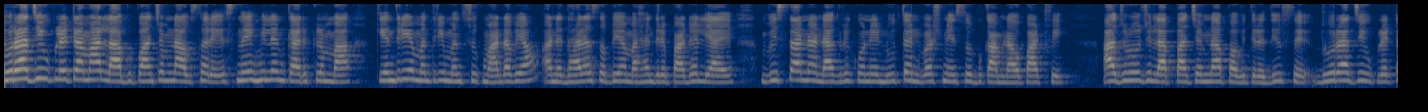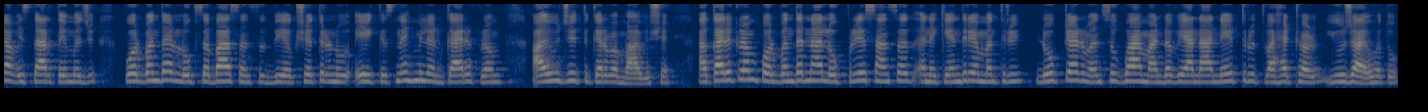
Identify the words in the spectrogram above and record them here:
ધોરાજી ઉપલેટામાં લાભ પાંચમના અવસરે સ્નેહ મિલન કાર્યક્રમમાં કેન્દ્રીય મંત્રી મનસુખ માંડવિયા અને ધારાસભ્ય મહેન્દ્ર પાડલિયાએ વિસ્તારના નાગરિકોને નૂતન વર્ષની શુભકામનાઓ પાઠવી. આજરોજ લાભ પાંચમના પવિત્ર દિવસે ધોરાજી ઉપલેટા વિસ્તાર તેમજ પોરબંદર લોકસભા સંસદીય ક્ષેત્રનું એક સ્નેહમિલન કાર્યક્રમ આયોજિત કરવામાં આવ્યો છે. આ કાર્યક્રમ પોરબંદરના લોકપ્રિય સાંસદ અને કેન્દ્રીય મંત્રી ડોક્ટર મનસુખભાઈ માંડવિયાના નેતૃત્વ હેઠળ યોજાયો હતો.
